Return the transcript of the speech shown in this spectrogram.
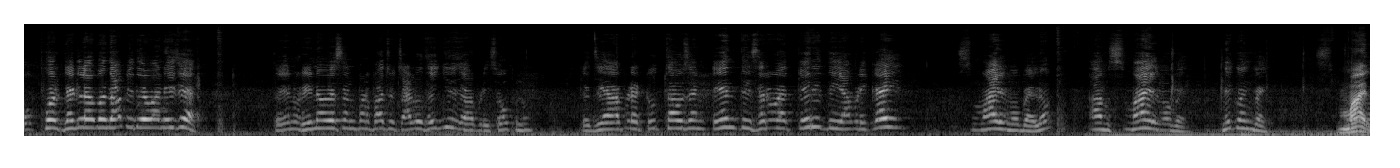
ઓફર ઢગલા બંધ આપી દેવાની છે. તો એનું રિનોવેશન પણ પાછું ચાલુ થઈ ગયું છે આપણી શોપનું કે જે આપણે ટુ થાઉઝન્ડ ટેનથી શરૂઆત કરી હતી, આપણી કઈ? સ્માઇલ મોબાઈલ હો. આમ સ્માઇલ મોબાઈલ નિકુંજભાઈ સ્માઇલ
